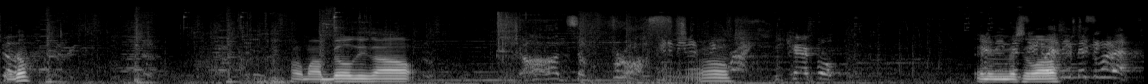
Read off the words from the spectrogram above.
There we go. Hold my abilities out. Gods of frost. Oh, Be careful. enemy missing off. Enemy missing left.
